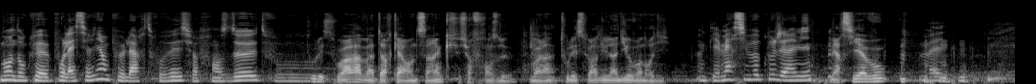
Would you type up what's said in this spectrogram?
Bon, donc euh, pour la série, on peut la retrouver sur France 2. Tout... Tous les soirs à 20h45 sur France 2. Voilà, tous les soirs du lundi au vendredi. Ok, merci beaucoup, Jérémy. Merci à vous. Bye.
